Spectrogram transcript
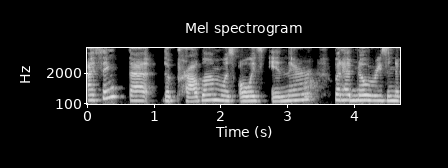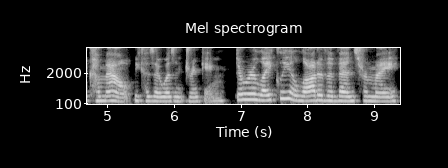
I think that the problem was always in there, but had no reason to come out because I wasn't drinking. There were likely a lot of events from my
